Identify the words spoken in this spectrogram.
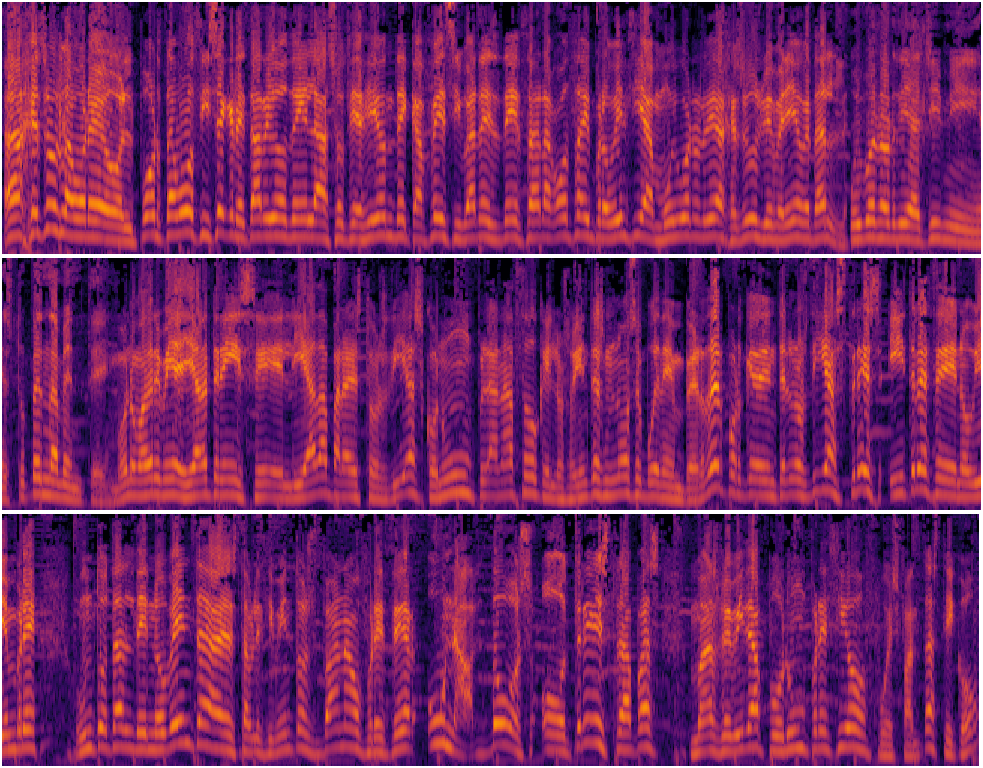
a Jesús Laboreo, el portavoz y secretario de la Asociación de Cafés y Bares de Zaragoza y provincia. Muy buenos días, Jesús, bienvenido, ¿qué tal? Muy buenos días, Jimmy, estupendamente. Bueno, madre mía, ya la tenéis eh, liada para estos días con un planazo que los oyentes no se pueden perder, porque entre los días 3 y 13 de noviembre, un total de 90 establecimientos van a ofrecer una, dos o tres tapas más bebida por un precio pues fantástico.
